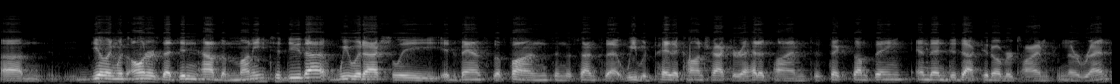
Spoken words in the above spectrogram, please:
um, dealing with owners that didn't have the money to do that. We would actually advance the funds in the sense that we would pay the contractor ahead of time to fix something and then deduct it over time from their rent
